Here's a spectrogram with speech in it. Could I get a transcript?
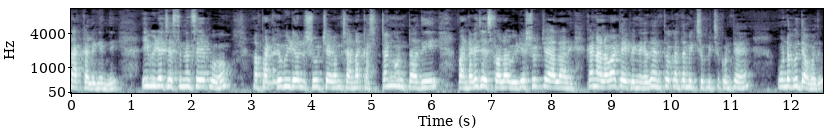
నాకు కలిగింది. ఈ వీడియో చేస్తున్నంతసేపు ఆ పండగ వీడియోలు షూట్ చేయడం చాలా కష్టంగా ఉంటుంది. పండగ చేసుకోవాలా వీడియో షూట్ చేయాలా అని. కానీ అలవాటు అయిపోయింది కదా ఎంతో కొంత మీకు చూపించుకుంటే ఉండబుద్ధి అవ్వదు.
